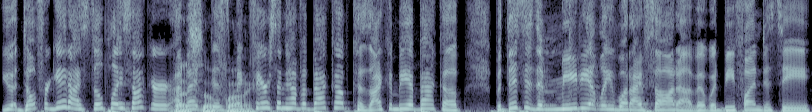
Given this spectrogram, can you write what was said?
You don't forget I still play soccer. I bet so does funny. McPherson have a backup because I can be a backup." But this is immediately what I've thought of. It would be fun to see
